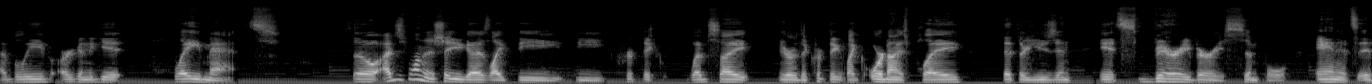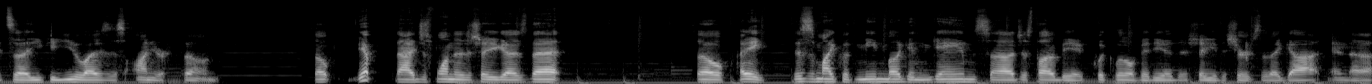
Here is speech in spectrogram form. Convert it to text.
I believe, are going to get play mats. So I just wanted to show you guys like the the Kryptik website or the Kryptik like organized play that they're using. It's very very simple and it's it's uh, you can utilize this on your phone. So yep, I just wanted to show you guys that. So hey, this is Mike with Mean Muggin Games. Uh, just thought it'd be a quick little video to show you the shirts that I got and uh,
